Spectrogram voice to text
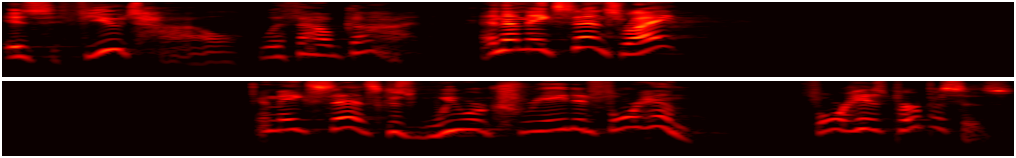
is futile without God. And that makes sense, right? It makes sense because we were created for Him for his purposes.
